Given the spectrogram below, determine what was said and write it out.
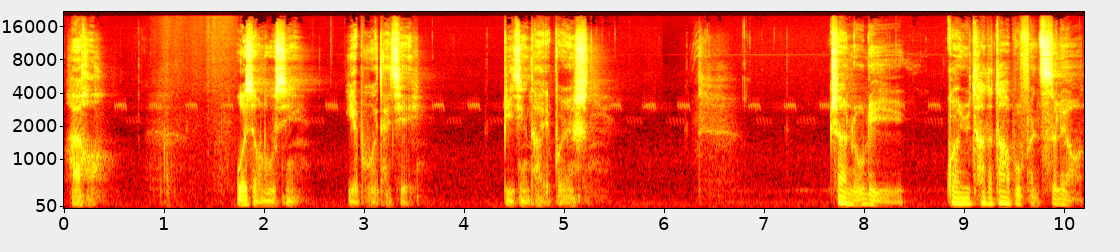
还好，我想陆信也不会太介意，毕竟他也不认识你。战炉里关于他的大部分资料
